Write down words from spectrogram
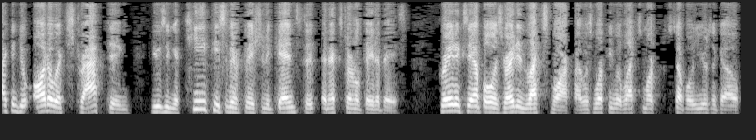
I can do auto extracting using a key piece of information against an external database. Great example is right in Lexmark. I was working with Lexmark several years ago,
